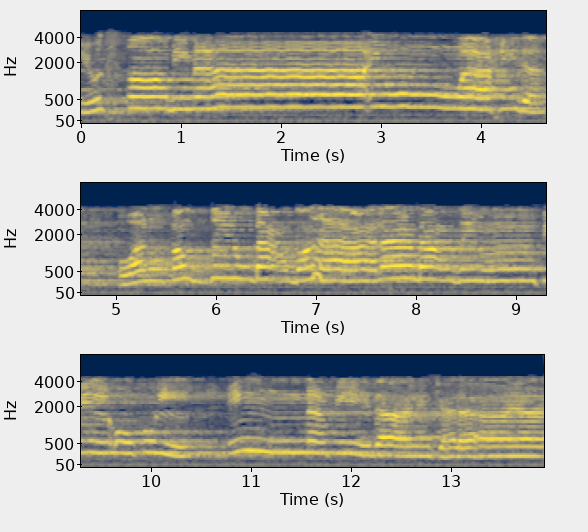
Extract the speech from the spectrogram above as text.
يسقى بماء واحد ونفضل بعضها على بعض في الأكل إن في ذلك لآيات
